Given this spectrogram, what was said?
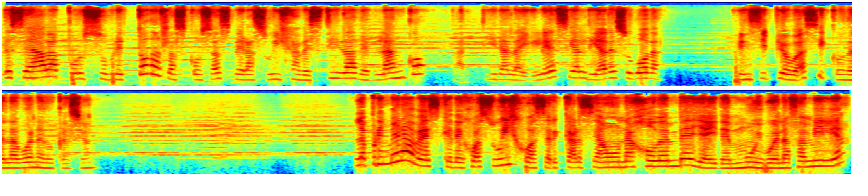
Deseaba por sobre todas las cosas ver a su hija vestida de blanco partir a la iglesia el día de su boda, principio básico de la buena educación. La primera vez que dejó a su hijo acercarse a una joven bella y de muy buena familia,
